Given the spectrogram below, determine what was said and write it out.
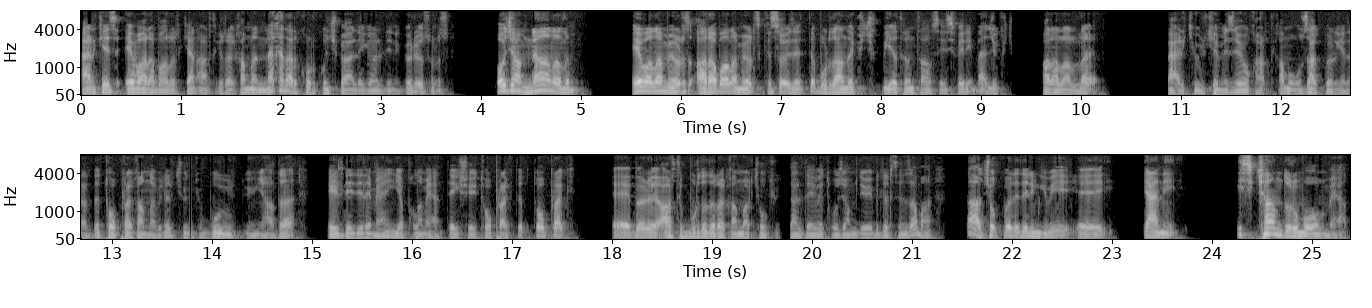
Herkes ev araba alırken artık rakamların ne kadar korkunç bir hale geldiğini görüyorsunuz. Hocam ne alalım? Ev alamıyoruz, araba alamıyoruz. Kısa özetle buradan da küçük bir yatırım tavsiyesi vereyim. Bence küçük paralarla belki ülkemizde yok artık ama uzak bölgelerde toprak alınabilir. Çünkü bu dünyada elde edilemeyen, yapılamayan tek şey topraktır. Toprak e, böyle artık burada da rakamlar çok yükseldi. Evet hocam diyebilirsiniz ama daha çok böyle dediğim gibi e, yani iskan durumu olmayan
